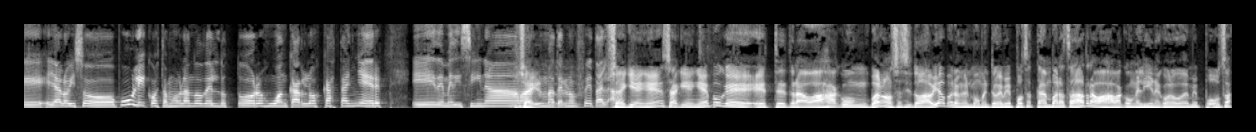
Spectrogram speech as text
Eh, ella lo hizo público. Estamos hablando del doctor Juan Carlos Castañer eh, de medicina Sé- materno-fetal. Sé quién es, sé quién es, porque este trabaja con, bueno, no sé si todavía, pero en el momento que mi esposa estaba embarazada, trabajaba con el ginecólogo de mi esposa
